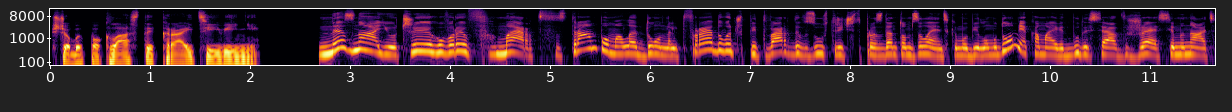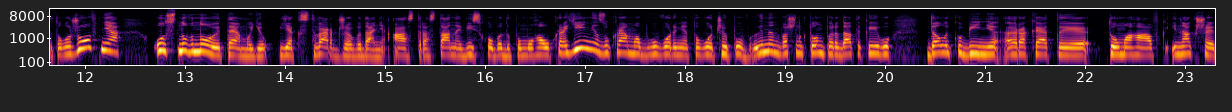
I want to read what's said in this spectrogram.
щоби покласти край цій війні. Не знаю, чи говорив Мерц з Трампом, але Дональд Фредович підтвердив зустріч з президентом Зеленським у Білому домі, яка має відбутися вже 17 жовтня. Основною темою, як стверджує видання Астра, стане військова допомога Україні, зокрема обговорення того, чи повинен Вашингтон передати Києву далекобійні ракети Томагавк. Інакше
